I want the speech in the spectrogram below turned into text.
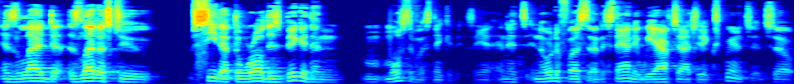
is led has led us to see that the world is bigger than most of us think it is, and it's in order for us to understand it, we have to actually experience it. So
